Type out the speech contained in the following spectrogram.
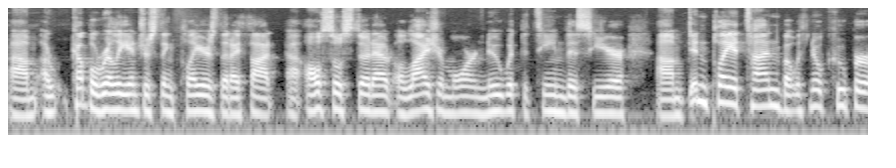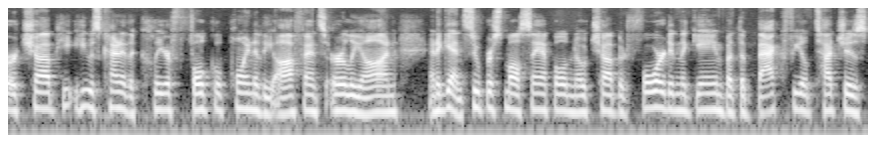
um, a couple really interesting players that I thought uh, also stood out. Elijah Moore, new with the team this year, um, didn't play a ton, but with no Cooper or Chubb, he, he was kind of the clear focal point of the offense early on. And again, super small sample, no Chubb at Ford in the game, but the backfield touches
